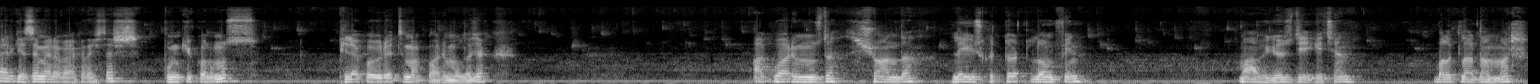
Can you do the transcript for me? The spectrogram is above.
Herkese merhaba arkadaşlar. Bugünkü konumuz plako üretim akvaryumu olacak. Akvaryumumuzda şu anda L144 Longfin mavi göz diye geçen balıklardan var.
